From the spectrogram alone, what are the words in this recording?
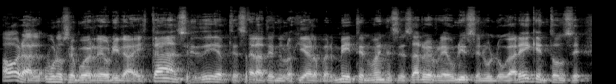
Ahora uno se puede reunir a distancia, la tecnología lo permite, no es necesario reunirse en un lugar X, entonces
